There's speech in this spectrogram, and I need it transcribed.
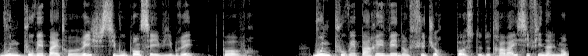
Vous ne pouvez pas être riche si vous pensez vibrer pauvre. Vous ne pouvez pas rêver d'un futur poste de travail si finalement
